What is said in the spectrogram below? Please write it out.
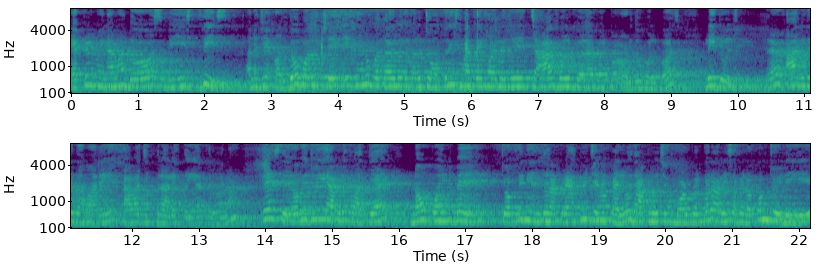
એપ્રિલ મહિનામાં દસ, વીસ, ત્રીસ. અને જે અડધો બલ્બ છે એ તેનું બતાવ્યું છે તમારે ચોત્રીસ માટે પણ એટલે જે ચાર બલ્બ બરાબર પણ અડધો બલ્બ જ લીધો છે. બરાબર? આ રીતે તમારે આવા ચિત્ર આલેખ તૈયાર કરવાના રહેશે. હવે જોઈએ આપણે સ્વાધ્યાય નવ પોઈન્ટ બે ચોપડીની અંદર આપણે આપ્યું છે. એમાં પહેલો દાખલો છે, હું બોર્ડ પર કરાવીશ. આપણે રકમ જોઈ લઈએ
